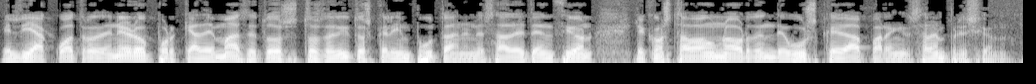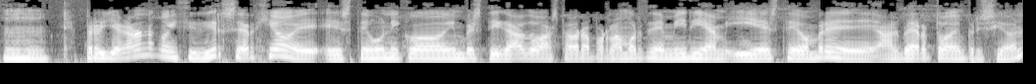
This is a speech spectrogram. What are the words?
el día 4 de enero porque además de todos estos delitos que le imputan en esa detención, le constaba una orden de búsqueda para ingresar en prisión. Pero llegaron a coincidir, Sergio, eh, este único investigado hasta ahora por la muerte de Miriam y este hombre, Alberto, en prisión.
